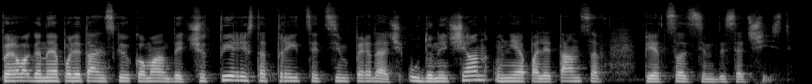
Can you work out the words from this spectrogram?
Перевага неаполітанської команди 437 передач у донечан, у неаполітанців 576.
